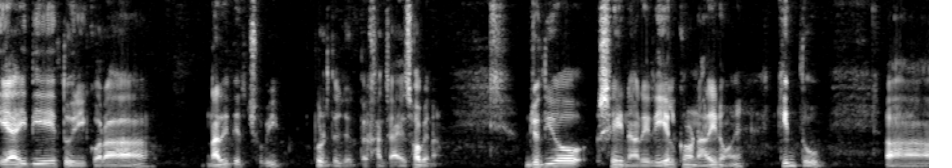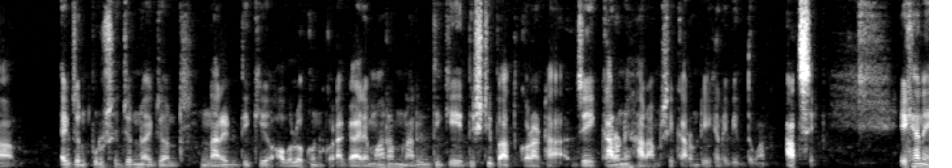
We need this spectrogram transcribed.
এআই দিয়ে তৈরি করা নারীদের ছবি জন্য দেখা জায়েজ হবে না। যদিও সেই নারী রিয়েল কোনো নারী নয়, কিন্তু একজন পুরুষের জন্য একজন নারীর দিকে অবলোকন করা, গায়ের মারাম নারীর দিকে দৃষ্টিপাত করাটা যে কারণে হারাম সেই কারণটি এখানে বিদ্যমান আছে। এখানে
